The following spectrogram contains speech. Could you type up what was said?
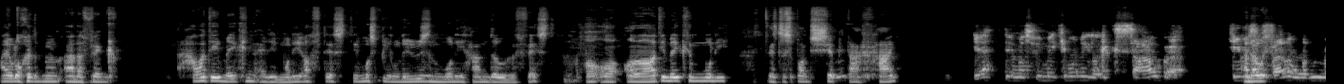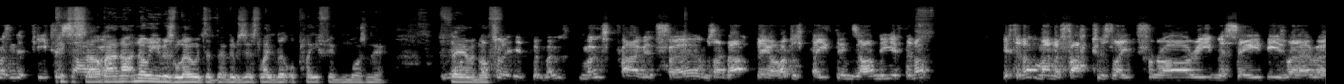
I look at them and I think, how are they making any money off this? They must be losing money hand over fist, or, or, or are they making money? Is the sponsorship that high? yeah, they must be making money like Sauber. He was know a fellow, wasn't, wasn't it? Peter, Peter Sauber. Sauber, I know he was loaded, and it was just like little plaything, wasn't it? Fair that's enough. But most most private firms like that, they are just playthings, aren't they? If they're not, if they're not manufacturers like Ferrari, Mercedes, whatever,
